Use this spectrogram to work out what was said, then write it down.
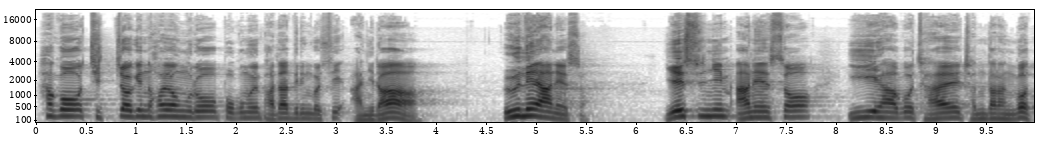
하고 지적인 허영으로 복음을 받아들인 것이 아니라 은혜 안에서 예수님 안에서 이해하고 잘 전달한 것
